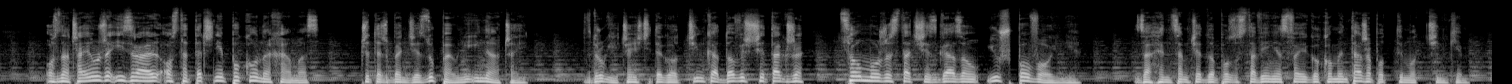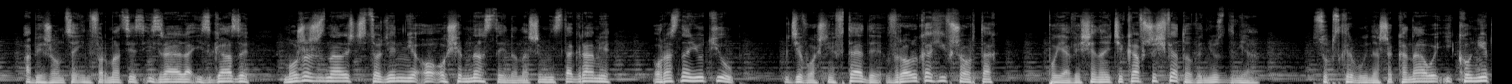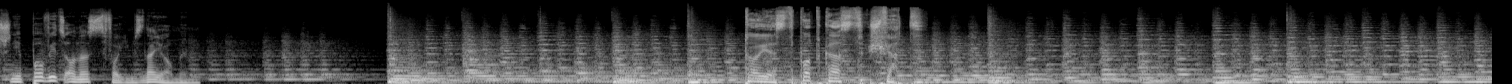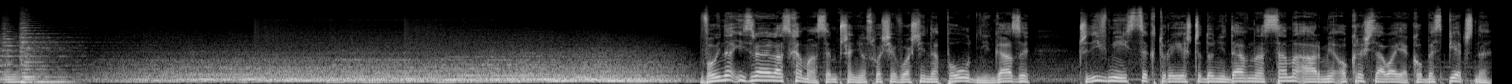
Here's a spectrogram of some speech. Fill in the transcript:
oznaczają, że Izrael ostatecznie pokona Hamas, czy też będzie zupełnie inaczej. W drugiej części tego odcinka dowiesz się także, co może stać się z gazą już po wojnie. Zachęcam Cię do pozostawienia swojego komentarza pod tym odcinkiem. A bieżące informacje z Izraela i z Gazy możesz znaleźć codziennie o 18 na naszym Instagramie oraz na YouTube, gdzie właśnie wtedy w rolkach i w shortach pojawia się najciekawszy światowy news dnia. Subskrybuj nasze kanały i koniecznie powiedz o nas swoim znajomym. To jest podcast Świat. Wojna Izraela z Hamasem przeniosła się właśnie na południe Gazy, czyli w miejsce, które jeszcze do niedawna sama armia określała jako bezpieczne.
